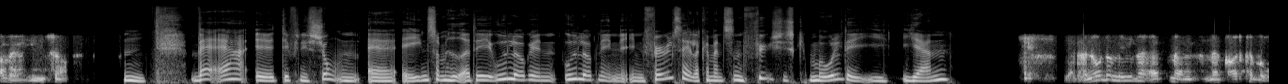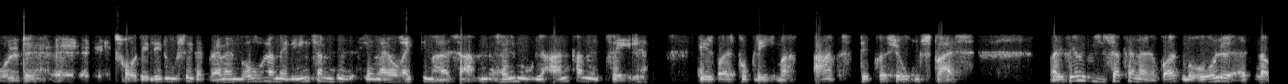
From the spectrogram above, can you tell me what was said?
og være ensom. Mm. Hvad er øh, definitionen af, af ensomhed? Er det udelukkende en, udelukkende en, en følelse, eller kan man sådan fysisk måle det i, i hjernen? Ja, der er nogen, der mener, at man, man godt kan måle det. Øh, jeg tror, det er lidt usikkert, hvad man måler, men ensomhed hænger jo rigtig meget sammen med alle mulige andre mentale helbredsproblemer. Angst, depression, stress. Og eksempelvis så kan man jo godt måle, at når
